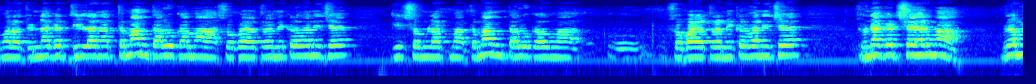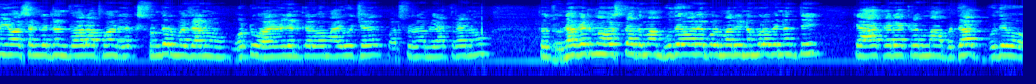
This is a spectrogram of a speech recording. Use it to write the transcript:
અમારા જુનાગઢ જિલ્લાના તમામ તાલુકામાં શોભાયાત્રા નીકળવાની છે. ગીર સોમનાથમાં તમામ તાલુકાઓમાં શોભાયાત્રા નીકળવાની છે. જુનાગઢ શહેરમાં બ્રહ્મ યુવા સંગઠન દ્વારા પણ એક સુંદર મજાનું મોટું આયોજન કરવામાં આવ્યું છે, પરશુરામ યાત્રાનું. તો જુનાગઢમાં વસતા તમામ ભૂદેવોને પણ મારી નમ્ર વિનંતી કે આ કાર્યક્રમમાં બધા જ ભૂદેવો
